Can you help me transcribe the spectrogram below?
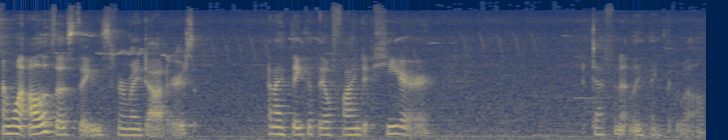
I want all of those things for my daughters and I think that they'll find it here definitely think they will.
